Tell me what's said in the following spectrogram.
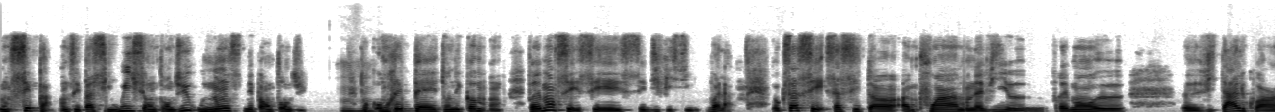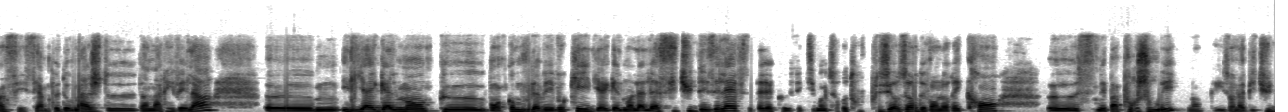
On ne sait pas. On ne sait pas si oui, c'est entendu ou non, ce n'est pas entendu. Mmh Donc on répète, on est comme vraiment c'est c'est difficile. Voilà. Donc ça c'est ça c'est un, un, point à mon avis euh, vraiment euh, euh, vital quoi. Hein. C'est un peu dommage d'en arriver là. Euh, il y a également que, bon, comme vous l'avez évoqué, il y a également la lassitude des élèves, c'est-à-dire qu'effectivement, ils se retrouvent plusieurs heures devant leur écran. Euh, ce n'est pas pour jouer, donc ils ont l'habitude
